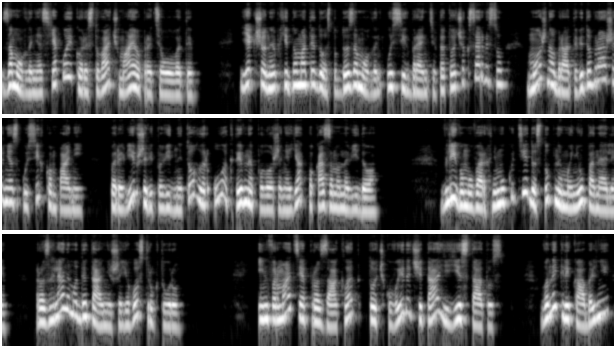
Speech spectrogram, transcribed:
замовлення з якої користувач має опрацьовувати. Якщо необхідно мати доступ до замовлень усіх брендів та точок сервісу, можна обрати відображення з усіх компаній, перевівши відповідний тоглер у активне положення, як показано на відео. В лівому верхньому куті доступне меню панелі. Розглянемо детальніше його структуру. Інформація про заклад, точку видачі та її статус. Вони клікабельні,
